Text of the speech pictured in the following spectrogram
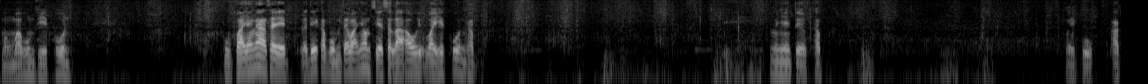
หมองปลาพุ่มสีเฮ็ดโพ่นปลูกปลายังหน้าใส่ละเด้ครับผม แต่ว่าย่อมเสียสละเอาไว้เฮ็ดพ่นครับไม่ใหญ่เติบครับ ไว้ปลูก พัก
